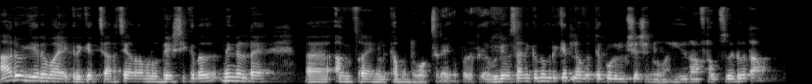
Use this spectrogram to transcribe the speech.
ആരോഗ്യകരമായ ക്രിക്കറ്റ് ചർച്ചയാണ് നമ്മൾ ഉദ്ദേശിക്കുന്നത്. നിങ്ങളുടെ അഭിപ്രായങ്ങൾ കമന്റ് ബോക്സിൽ രേഖപ്പെടുത്തുക. വീഡിയോ അവസാനിക്കുന്നു. ക്രിക്കറ്റ് ലോകത്തെ കൂടുതൽ വിശേഷങ്ങളുമായി റാഫ് ടോക്സ് വീണ്ടും എത്താം.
